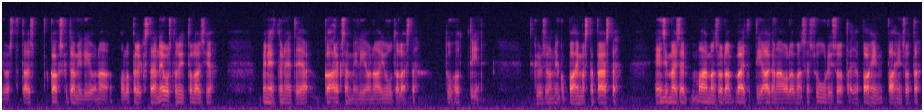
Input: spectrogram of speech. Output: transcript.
joista taisi 20 miljoonaa olla pelkästään neuvostoliittolaisia menehtyneitä ja 8 miljoonaa juutalaista tuhottiin. Kyllä se on niin kuin pahimmasta päästä. Ensimmäisen maailmansodan väitettiin aikanaan olevan se suuri sota ja pahin, pahin sota.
